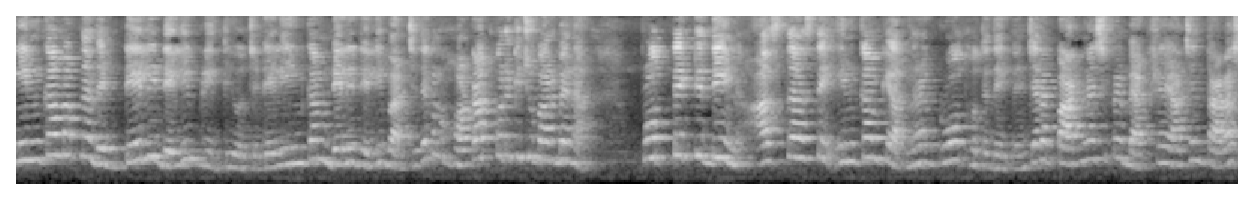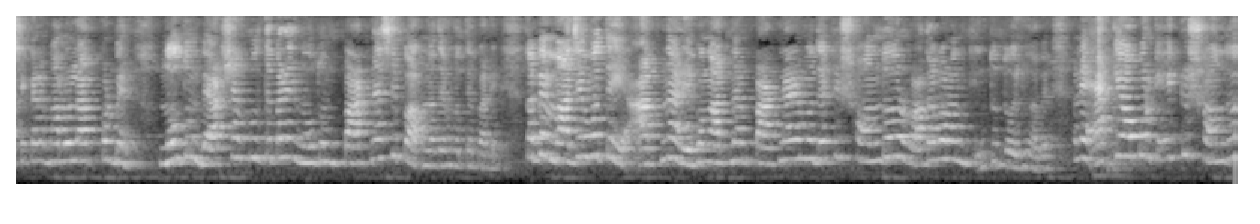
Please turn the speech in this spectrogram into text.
ইনকাম আপনাদের ডেলি ডেলি বৃদ্ধি হচ্ছে। ডেলি ইনকাম ডেলি ডেলি বাড়ছে। দেখুন, হঠাৎ করে কিছু বাড়বে না। প্রত্যেকটি দিন আস্তে আস্তে ইনকামকে আপনারা গ্রোথ হতে দেখবেন। যারা পার্টনারশিপের ব্যবসায় আছেন, তারা সেখানে ভালো লাভ করবেন। নতুন ব্যবসা খুলতে পারে, নতুন পার্টনারশিপও আপনাদের হতে পারে। তবে মাঝে মধ্যেই আপনার এবং আপনার পার্টনারের মধ্যে একটি সন্দেহ বাতাবরণ কিন্তু তৈরি হবে। মানে একে অপরকে একটু সন্দেহ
